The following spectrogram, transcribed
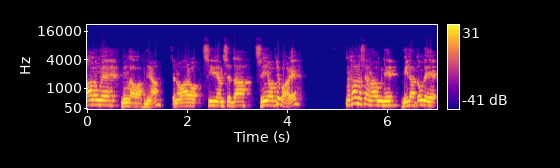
အားလုံးပဲမင်္ဂလာပါခင်ဗျာကျွန်တော်ကတော့ CRM စစ်သားဇင်ရော်ဖြစ်ပါတယ်2025ခုနှစ်မေလ30ရက်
